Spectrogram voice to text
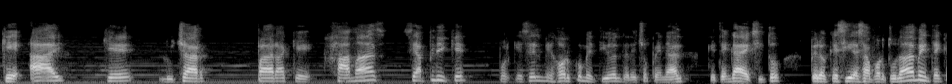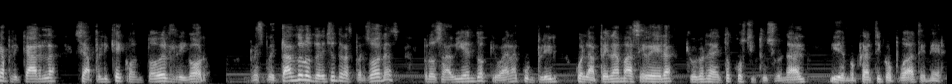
que hay que luchar para que jamás se aplique, porque es el mejor cometido del derecho penal que tenga éxito, pero que si desafortunadamente hay que aplicarla, se aplique con todo el rigor, respetando los derechos de las personas, pero sabiendo que van a cumplir con la pena más severa que un ordenamiento constitucional y democrático pueda tener.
